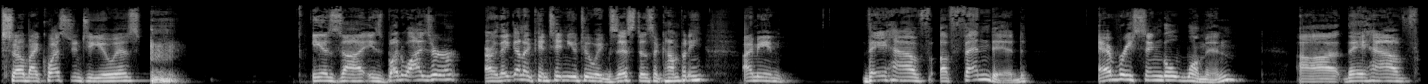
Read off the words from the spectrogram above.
So, my question to you is Is, uh, is Budweiser, are they going to continue to exist as a company? I mean, they have offended every single woman. Uh, they have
